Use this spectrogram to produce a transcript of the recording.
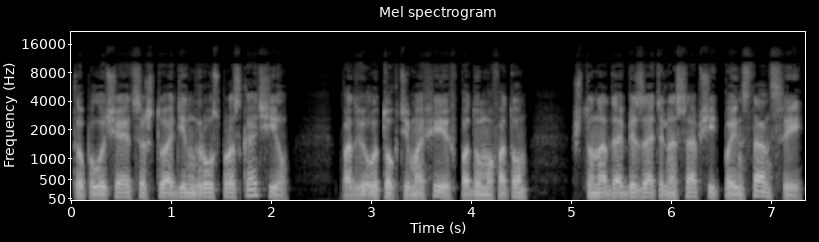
то получается, что один груз проскочил, подвел итог Тимофеев, подумав о том, что надо обязательно сообщить по инстанции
